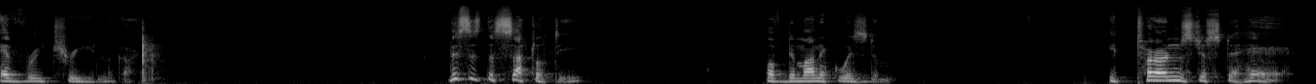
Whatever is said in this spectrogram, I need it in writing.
every tree in the garden. This is the subtlety of demonic wisdom. It turns just a hair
